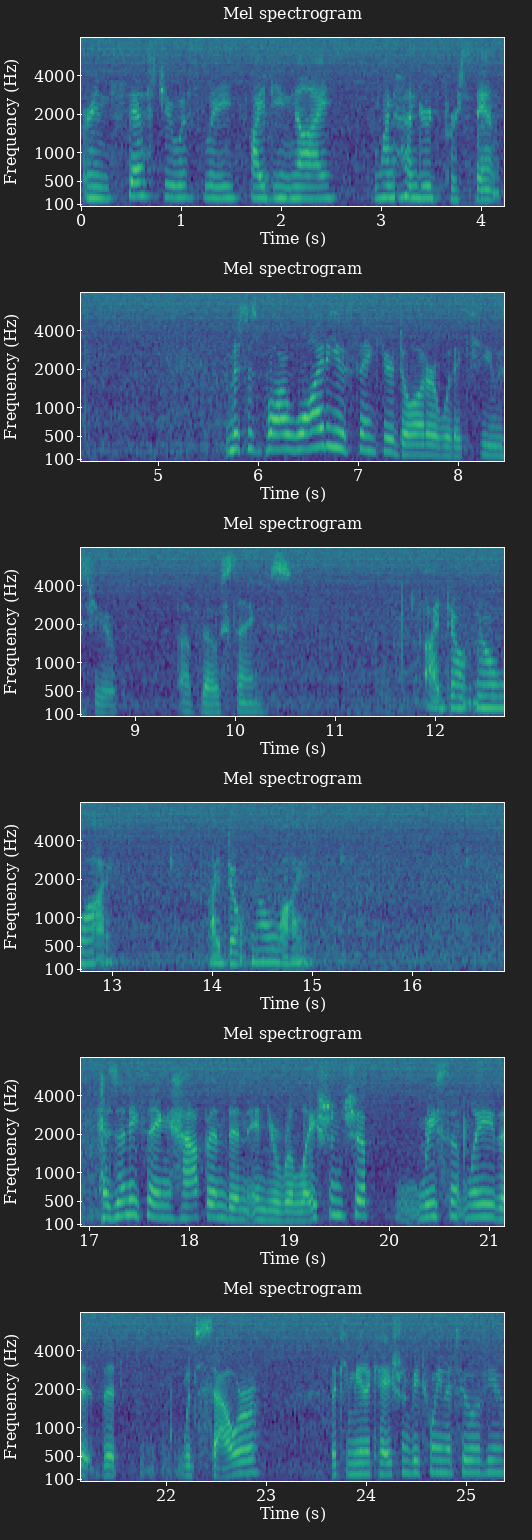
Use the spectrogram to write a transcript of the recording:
or incestuously, I deny 100%. Mrs. Barr, why do you think your daughter would accuse you of those things? I don't know why. I don't know why. Has anything happened in, in your relationship recently that, that would sour the communication between the two of you?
